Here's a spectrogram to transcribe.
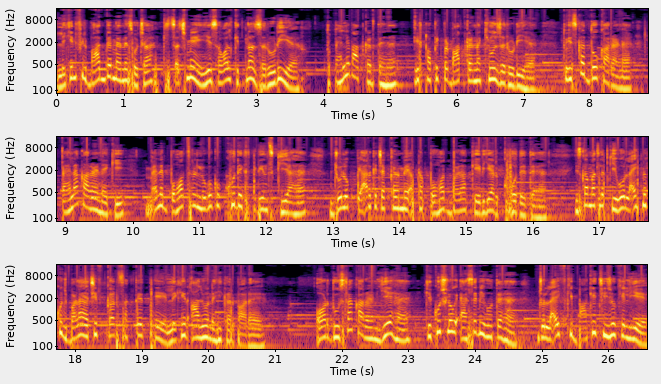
लेकिन फिर बाद में मैंने सोचा कि सच में ये सवाल कितना ज़रूरी है। तो पहले बात करते हैं, इस टॉपिक पर बात करना क्यों ज़रूरी है? तो इसका दो कारण है। पहला कारण है कि मैंने बहुत सारे लोगों को खुद एक्सपीरियंस किया है, जो लोग प्यार के चक्कर में अपना बहुत बड़ा करियर खो देते हैं। इसका मतलब कि वो लाइफ में कुछ बड़ा अचीव कर सकते थे, लेकिन आज वो नहीं कर पा रहे। और दूसरा कारण ये है कि कुछ लोग ऐसे भी होते हैं, जो लाइफ की बाकी चीज़ों के लिए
